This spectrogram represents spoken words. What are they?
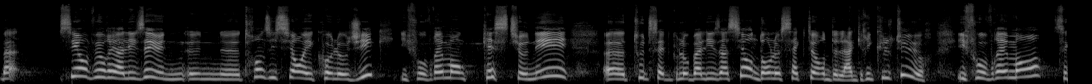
Bah, si on veut réaliser une, transition écologique, il faut vraiment questionner euh, toute cette globalisation dans le secteur de l'agriculture. Il faut vraiment, ce,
